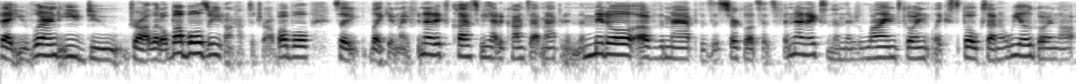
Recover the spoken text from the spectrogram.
that you've learned. You do draw little bubbles, or you don't have to draw a bubble. So, like in my phonetics class, we had a concept map, and in the middle of the map, there's a circle that says phonetics, and then there's lines going like spokes on a wheel going off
